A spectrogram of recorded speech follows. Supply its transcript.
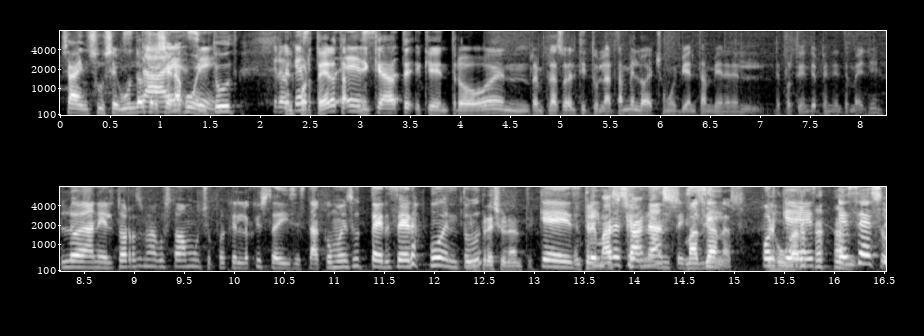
sea, en su segunda o tercera juventud el portero también que, entró en reemplazo del titular también lo ha hecho muy bien también en el Deportivo Independiente Medellín. Lo de Daniel Torres me ha gustado mucho porque es lo que usted dice, está como en su tercera juventud. Impresionante. Que es Entre más ganas, más ganas. Porque es, eso.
